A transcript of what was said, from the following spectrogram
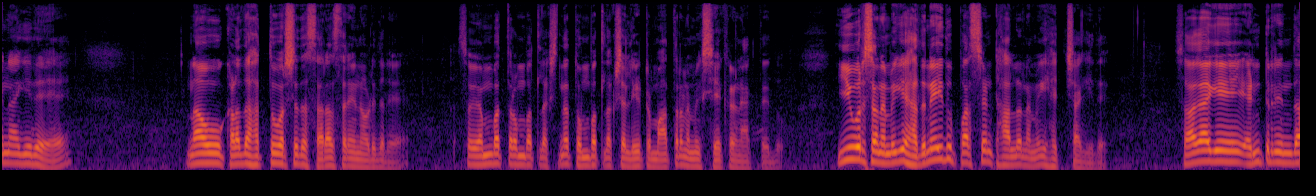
ಏನಾಗಿದೆ? ನಾವು ಕಳೆದ ಹತ್ತು ವರ್ಷದ ಸರಾಸರಿ ನೋಡಿದರೆ, ಸೊ ಎಂಬತ್ತೊಂಬತ್ತು ಲಕ್ಷದಿಂದ ತೊಂಬತ್ತು ಲಕ್ಷ ಲೀಟ್ರ್ ಮಾತ್ರ ನಮಗೆ ಶೇಖರಣೆ ಆಗ್ತಾಯಿದ್ದು ಈ ವರ್ಷ ನಮಗೆ ಹದಿನೈದು ಪರ್ಸೆಂಟ್ ಹಾಲು ನಮಗೆ ಹೆಚ್ಚಾಗಿದೆ. ಸೊ ಹಾಗಾಗಿ ಎಂಟರಿಂದ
